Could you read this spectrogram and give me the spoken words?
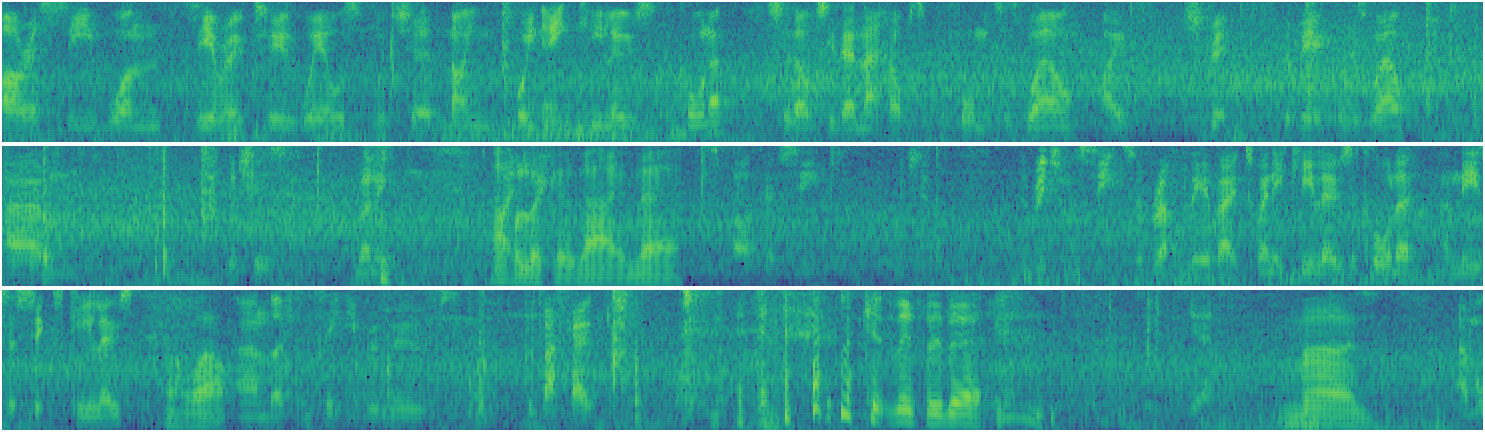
RSC 102 wheels, which are 9.8 kilos a corner. So obviously then that helps the performance as well. I've stripped the vehicle as well, um, which is running. Have a look at that in there. Sparco seats which is the original seats are roughly about 20 kilos a corner and these are 6 kilos. Oh wow. And I've completely removed the back out. Look at this in there. Yeah. Man.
